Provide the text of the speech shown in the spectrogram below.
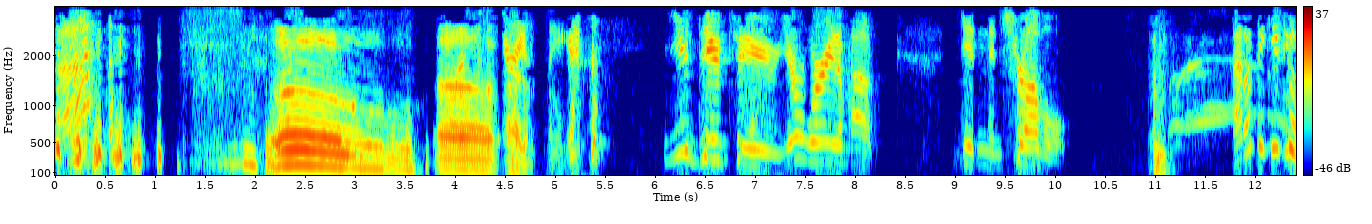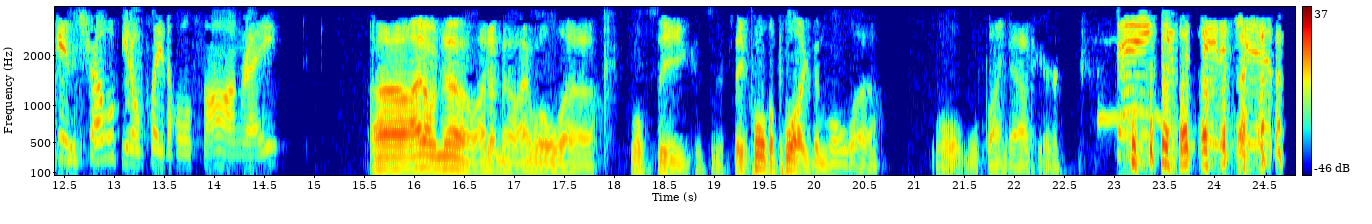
oh, uh, I don't- Seriously. you do too. You're worried about getting in trouble. I don't think you can get in trouble if you don't play the whole song, right? Uh, I don't know. I don't know. I will. uh We'll see. Because if they pull the plug, then we'll uh we'll we'll find out here. Thank you, Potato Chip.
